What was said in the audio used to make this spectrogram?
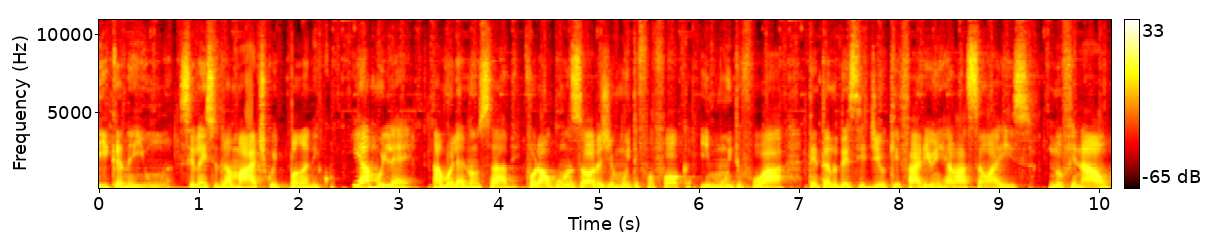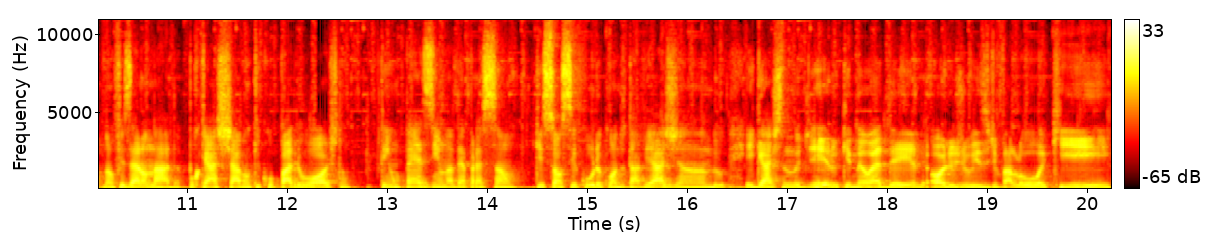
Pica nenhuma. Silêncio dramático e pânico. E a mulher? A mulher não sabe. Foram algumas horas de muita fofoca e muito fuar, tentando decidir o que fariam em relação a isso. No final, não fizeram nada, porque achavam que o culpado Washington tem um pezinho na depressão, que só se cura quando tá viajando e gastando dinheiro que não é dele. Olha o juízo de valor aqui,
